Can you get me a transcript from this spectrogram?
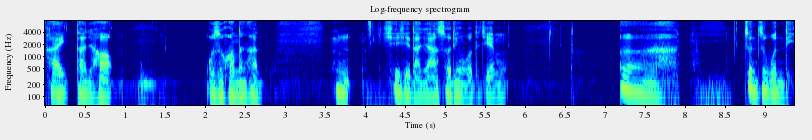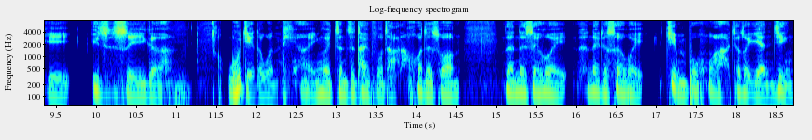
嗨，大家好，我是黄登汉。嗯，谢谢大家收听我的节目。呃，政治问题一直是一个无解的问题啊，因为政治太复杂了，或者说人类社会、人类的社会进步啊，叫做演进，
